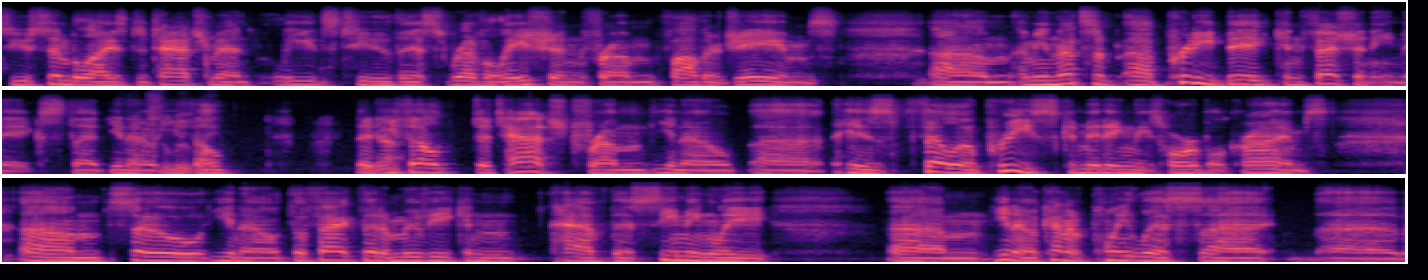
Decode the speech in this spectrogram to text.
to symbolize detachment leads to this revelation from father james. Um, i mean that's a, a pretty big confession he makes that you know Absolutely. he felt that Yeah. he felt detached from you know uh, his fellow priests committing these horrible crimes um, so you know the fact that a movie can have this seemingly um, you know kind of pointless uh, uh,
